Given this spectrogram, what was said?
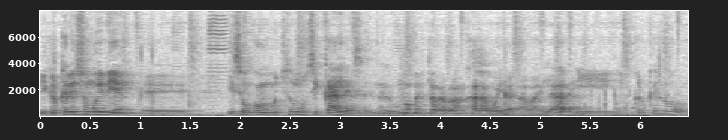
y creo que lo hizo muy bien. eh, hizo como muchos musicales, en algún momento agarró a Haraway a, a bailar y creo que lo...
